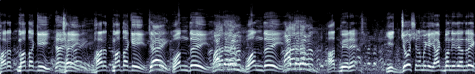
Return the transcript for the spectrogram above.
ಭಾರತ್ ಮಾತಾ ಕಿ ಜೈ. ಭಾರತ್ ಮಾತಾ ಕಿ ಜೈ. ಒಂದೇ. ಒಂದೇ. ಆದ್ಮೇಲೆ ಈ ಜೋಶ್ ನಮಗೆ ಯಾಕೆ ಬಂದಿದೆ ಅಂದರೆ ಈ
